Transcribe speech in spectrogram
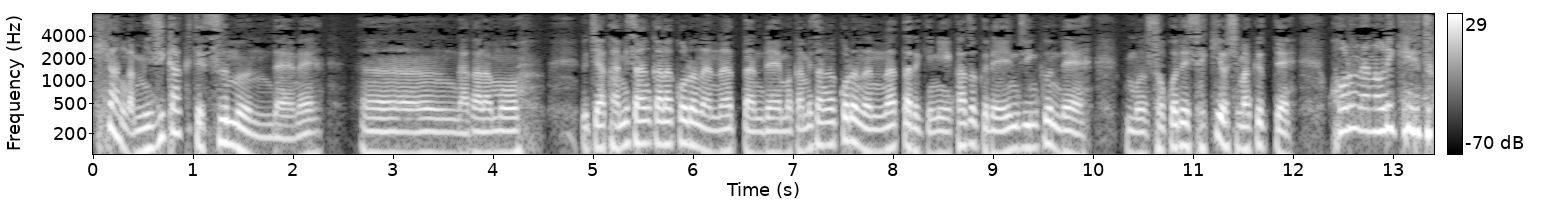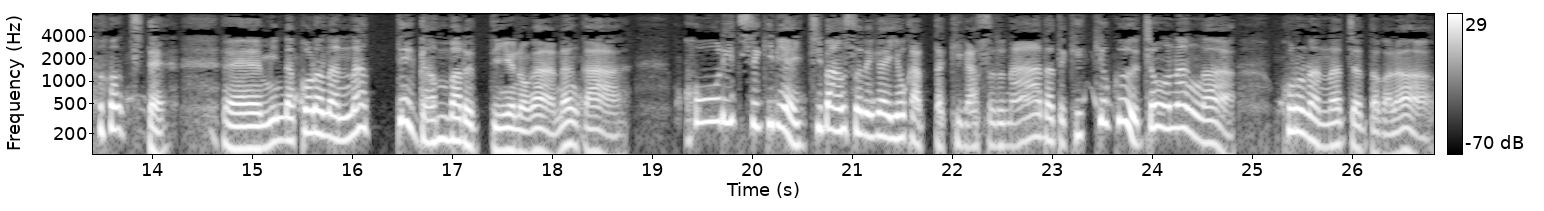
期間が短くて済むんだよね。うーん、だからもう、うちは神さんからコロナになったんで、もう神さんがコロナになった時に家族でエンジン組んで、もうそこで咳をしまくって、コロナ乗り切るぞつって、えー、みんなコロナになって頑張るっていうのが、なんか、効率的には一番それが良かった気がするなだって結局、長男がコロナになっちゃったから、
